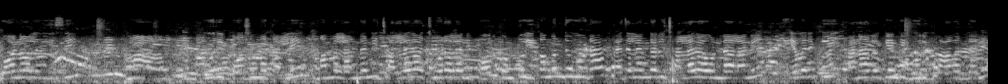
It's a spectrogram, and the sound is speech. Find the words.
bono le dice అందరినీ చల్లగా చూడాలని కోరుకుంటూ ఇక ముందు కూడా ప్రజలందరూ చల్లగా ఉండాలని ఎవరికి అనారోగ్యానికి గురి కావద్దని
